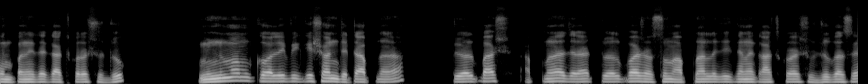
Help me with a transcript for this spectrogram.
কোম্পানিতে কাজ করার সুযোগ। মিনিমাম কোয়ালিফিকেশন যেটা আপনারা টুয়েলভ পাস, আপনারা যারা টুয়েলভ পাস আসুন আপনার লাগে এখানে কাজ করার সুযোগ আছে।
